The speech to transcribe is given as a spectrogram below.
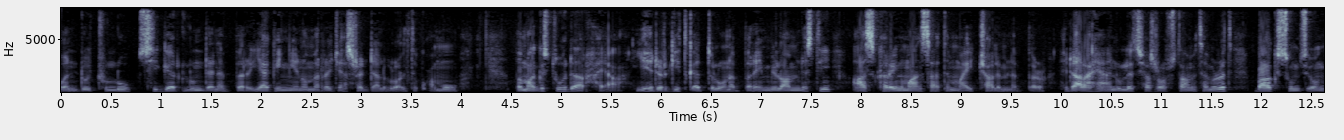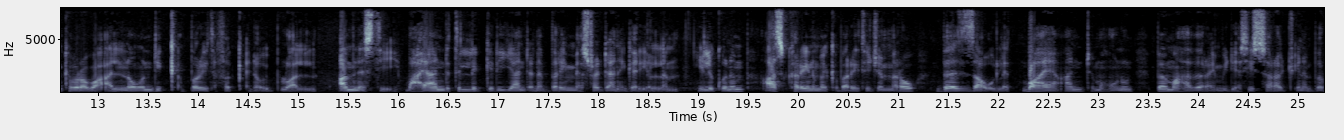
ወንዶች ሁሉ ሲገድሉ እንደነበር ያገኘነው መረጃ ያስረዳል ብሏል ተቋሙ። በማግስቱ ህዳር 20 ይህ ድርጊት ቀጥሎ ነበር የሚለው አምነስቲ አስከሬን ማንሳትም አይቻልም ነበር። ህዳር 21 2013 ዓ ም በአክሱም ጽዮን ክብረ በዓል ነው እንዲቀበሩ የተፈቀደው ብሏል። አምነስቲ በ21 ትልቅ ግድያ እንደነበር የሚያስረዳ ነገር የለም። ይልቁንም አስከሬን መቅበር የተጀመረው በዛው ዕለት በ21 መሆኑን በማህበራዊ ሚዲያ ሲሰራጩ የነበሩ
